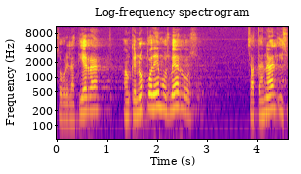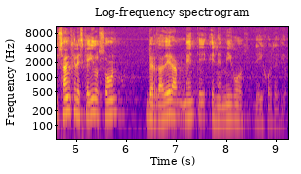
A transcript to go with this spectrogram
sobre la tierra, aunque no podemos verlos. Satanás y sus ángeles caídos son verdaderamente enemigos de hijos de Dios.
